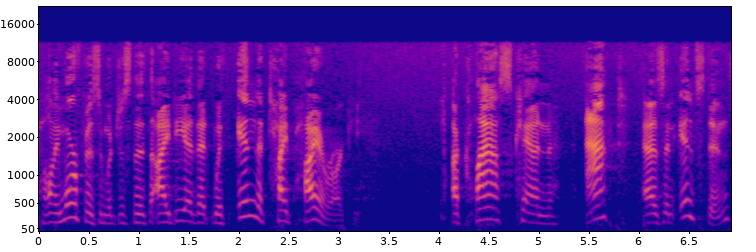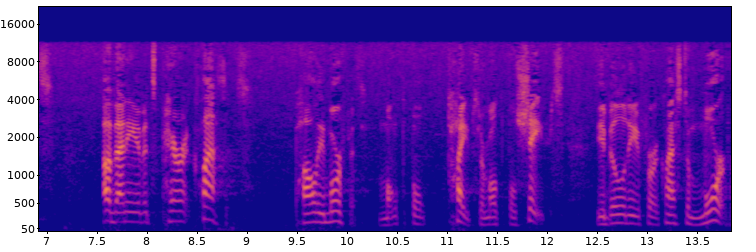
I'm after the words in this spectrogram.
polymorphism, which is the idea that within the type hierarchy, a class can act as an instance of any of its parent classes. Polymorphism, multiple types or multiple shapes. The ability for a class to morph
